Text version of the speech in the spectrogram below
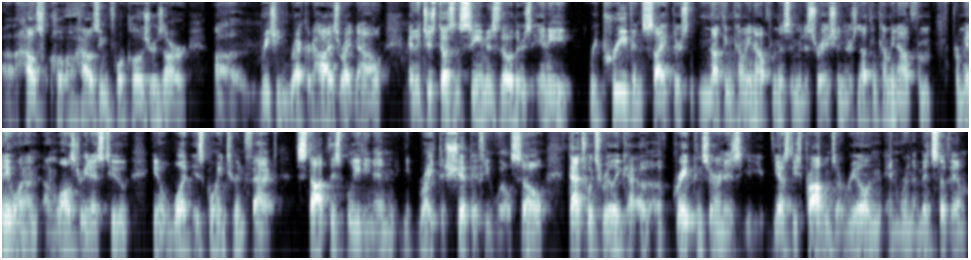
uh, house ho- housing foreclosures are uh, reaching record highs right now, and it just doesn't seem as though there's any reprieve in sight. There's nothing coming out from this administration. There's nothing coming out from from anyone on, on Wall Street as to you know what is going to in fact stop this bleeding and right the ship, if you will. So that's what's really of, great concern. Is yes, these problems are real, and, and we're in the midst of them,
